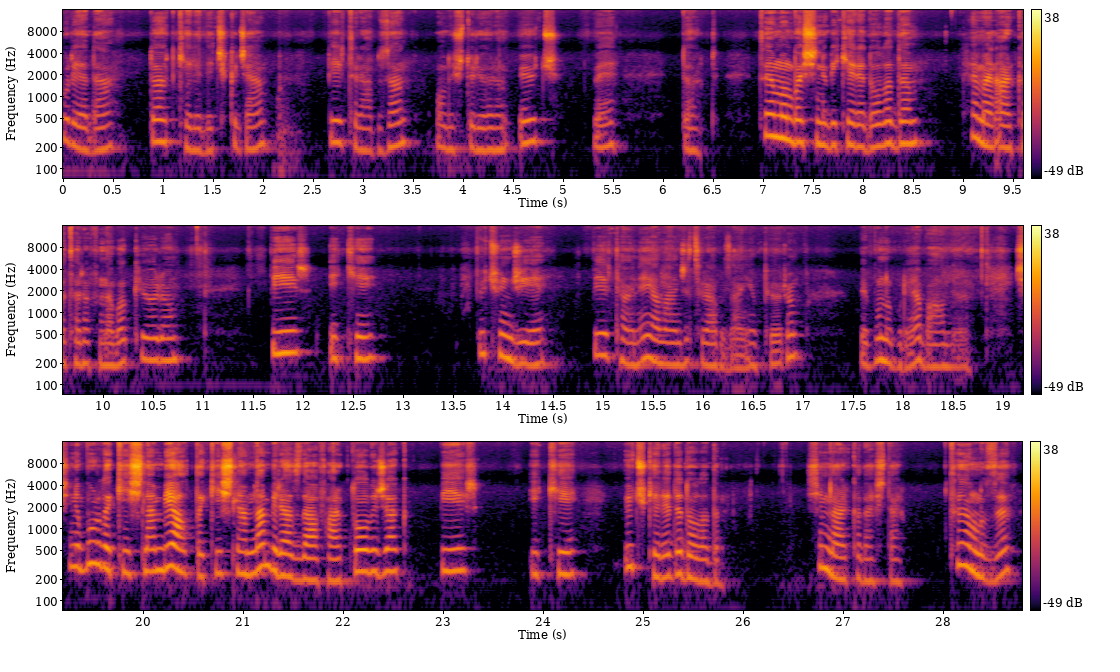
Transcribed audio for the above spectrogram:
buraya da 4 kere de çıkacağım. Bir trabzan oluşturuyorum. 3 ve 4. Tığımın başını bir kere doladım. Hemen arka tarafına bakıyorum. 1 2 üçüncüye bir tane yalancı trabzan yapıyorum ve bunu buraya bağlıyorum. Şimdi buradaki işlem bir alttaki işlemden biraz daha farklı olacak. 1 2 3 kere de doladım. Şimdi arkadaşlar tığımızı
